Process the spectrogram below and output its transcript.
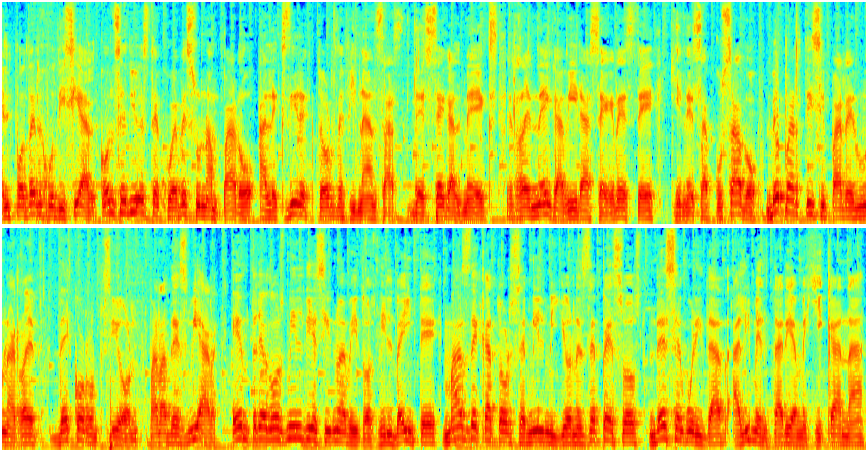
El Poder Judicial concedió este jueves un amparo al exdirector de finanzas de Segalmex, René Gavira Segreste, quien es acusado de participar en una red de corrupción para desviar entre 2019 y 2020 más de 14 mil millones de pesos de seguridad alimentaria mexicana,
